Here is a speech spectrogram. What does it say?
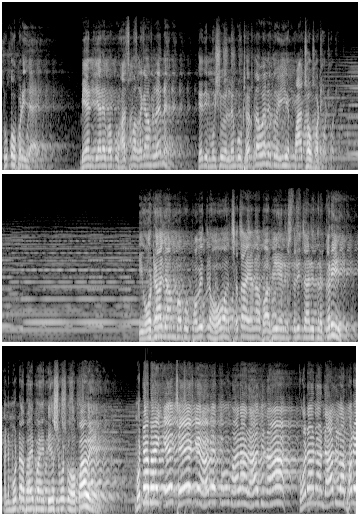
ટૂંકો પડી જાય. બેન જ્યારે બાપુ હાથમાં લગામ લે ને, તેથી મૂછું લીંબુ ઠરતા હોય ને તો એ પાછો પડે. એ ઓઢા જામ બાપુ પવિત્ર હોવા છતાં એના ભાભી એને સ્ત્રી ચારિત્ર કરી અને મોટા ભાઈ પાસે દેશવટો અપાવે. મોટા ભાઈ કહે છે કે હવે તું મારા રાજના ઘોડાના ડાબલા ફરે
